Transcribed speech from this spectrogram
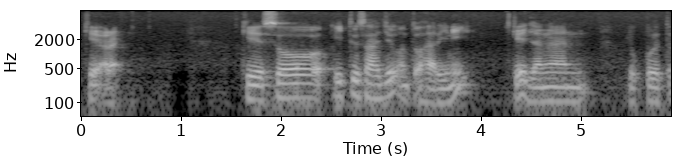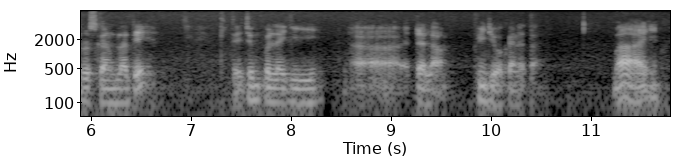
ok alright. Ok so itu sahaja untuk hari ini ok jangan lupa teruskan berlatih. Kita jumpa lagi uh, dalam video akan datang. Bye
